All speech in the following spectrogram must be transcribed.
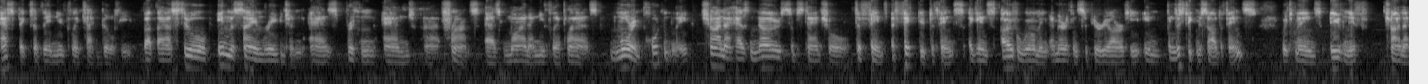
aspects of their nuclear capability, but they are still in the same region as Britain and uh, France as minor nuclear players. More importantly, China has no substantial defense, effective defense against overwhelming American superiority in ballistic missile defense, which means even if China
